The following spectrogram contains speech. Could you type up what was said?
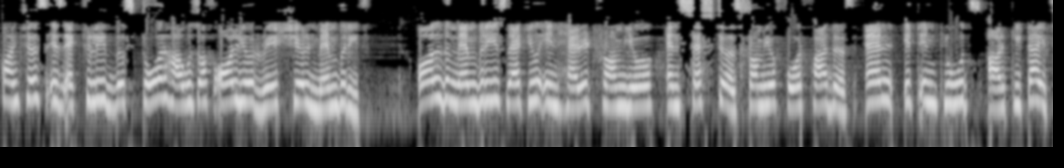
conscious is actually the storehouse of all your racial memories all the memories that you inherit from your ancestor from your forefathers and it include archetype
